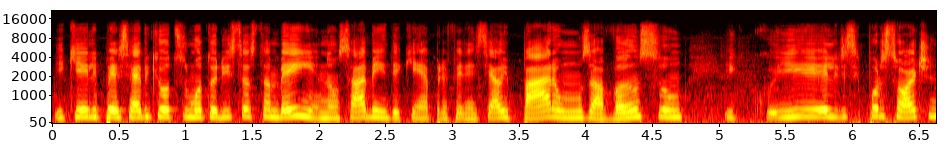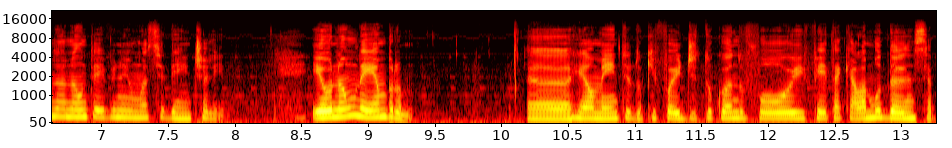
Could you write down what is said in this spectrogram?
e que ele percebe que outros motoristas também não sabem de quem é preferencial e param, uns avançam e, e ele disse que por sorte ainda não teve nenhum acidente ali. Eu não lembro ah, realmente do que foi dito quando foi feita aquela mudança.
